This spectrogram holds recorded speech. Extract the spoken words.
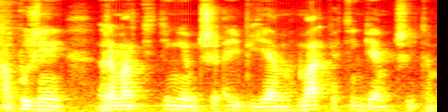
a później remarketingiem czy ABM marketingiem, czyli tym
